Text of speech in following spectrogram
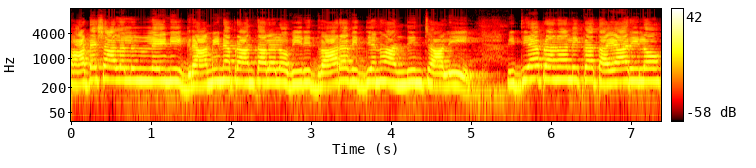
పాఠశాలలు లేని గ్రామీణ ప్రాంతాలలో వీరి ద్వారా విద్యను అందించాలి. విద్యా ప్రణాళిక తయారీలో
